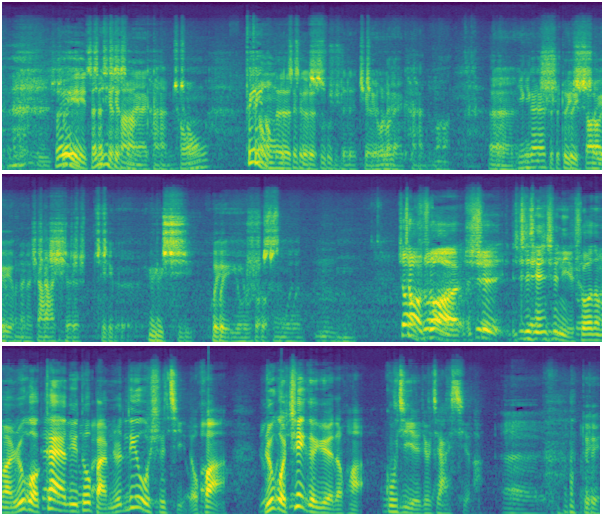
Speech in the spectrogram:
所以整体上来看，从非农的这个数据的解读来看的话，呃，应该是对十二月份的加息的这个预期会有所升温。嗯嗯。照说，是之前是你说的吗？如果概率都百分之六十几的话，如果这个月的话，估计也就加息了。呃，对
